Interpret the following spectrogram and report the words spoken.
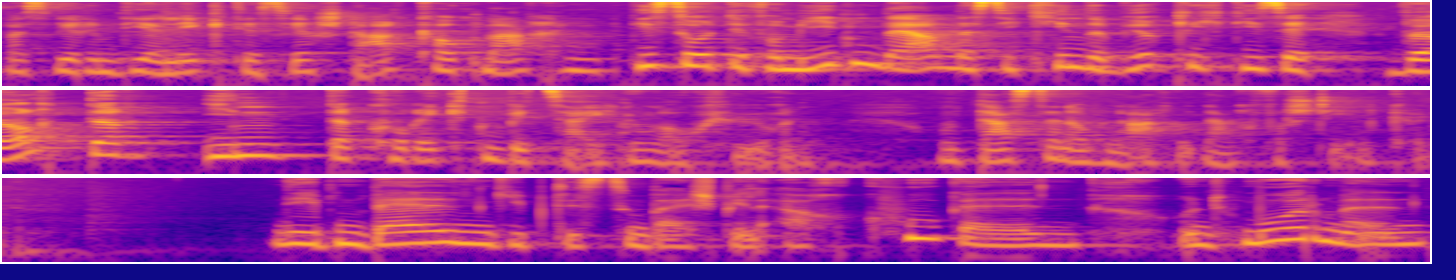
was wir im Dialekt ja sehr stark auch machen. Dies sollte vermieden werden, dass die Kinder wirklich diese Wörter in der korrekten Bezeichnung auch hören und das dann auch nach und nach verstehen können. Neben Bällen gibt es zum Beispiel auch Kugeln und Murmeln.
